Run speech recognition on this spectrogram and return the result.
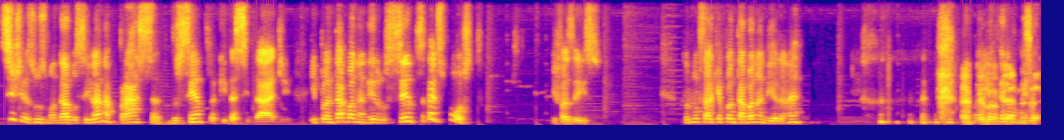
se Jesus mandar você ir lá na praça do centro aqui da cidade e plantar bananeira no centro, você está disposto de fazer isso? Todo mundo sabe que é plantar bananeira, né? É, pelo menos, é,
